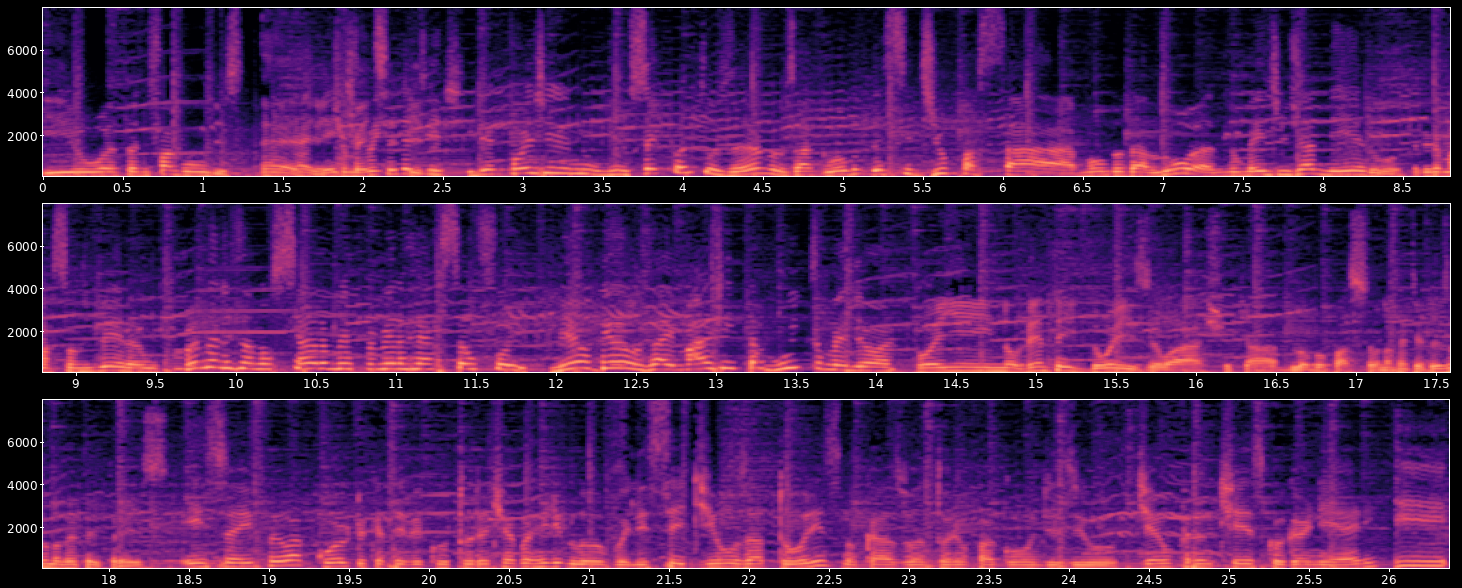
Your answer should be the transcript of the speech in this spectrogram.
e o Antônio Fagundes. É, gente, gentilmente foi cedido. entendido. E depois de não sei quantos anos, a Globo decidiu passar Mundo da Lua no mês de janeiro, programação de verão. Quando eles anunciaram, minha primeira reação foi: Meu Deus, a imagem tá muito melhor. Foi em 92, eu acho, que a Globo passou. 92 ou 93. Isso aí foi o acordo que a TV Cultura tinha com a Rede Globo. Eles cediam os atores, no caso o Antônio Fagundes e o Gianfrancesco Garnieri. E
